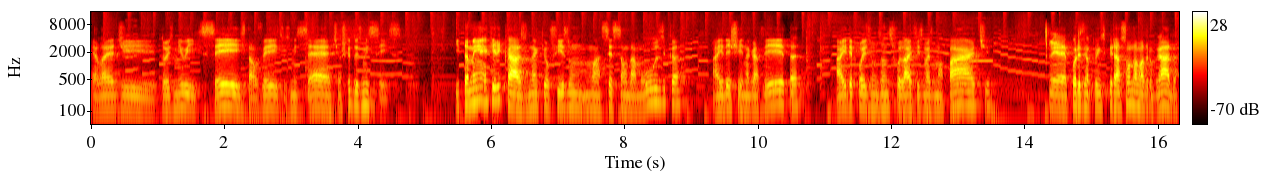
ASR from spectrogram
ela é de 2006, talvez, 2007, acho que 2006. E também é aquele caso, né, que eu fiz um, uma sessão da música, aí deixei na gaveta, aí depois de uns anos fui lá e fiz mais uma parte. É, por exemplo, Inspiração da Madrugada,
